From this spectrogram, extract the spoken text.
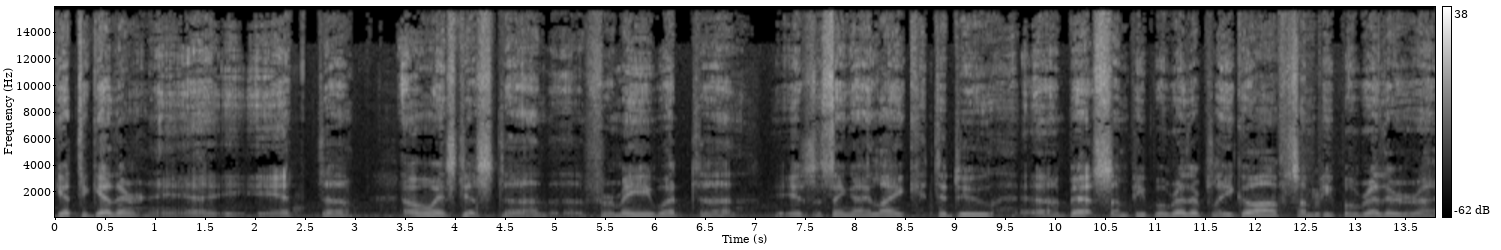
get together. Uh, it uh, oh, it's just uh, for me what is the thing I like to do uh, best. Some people rather play golf. Some people rather uh,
